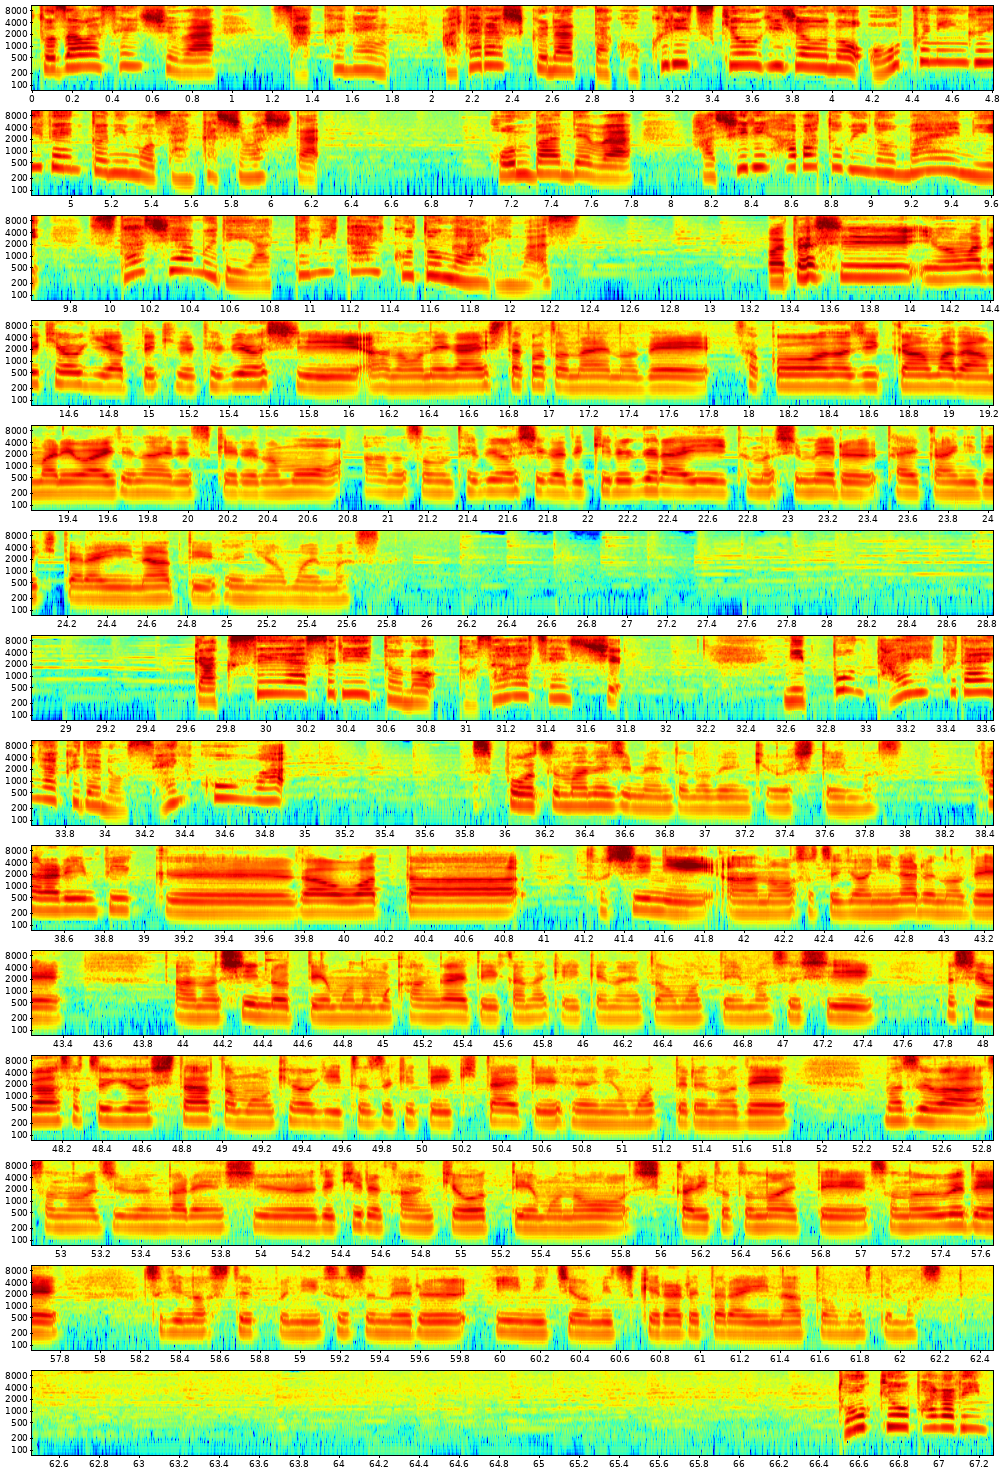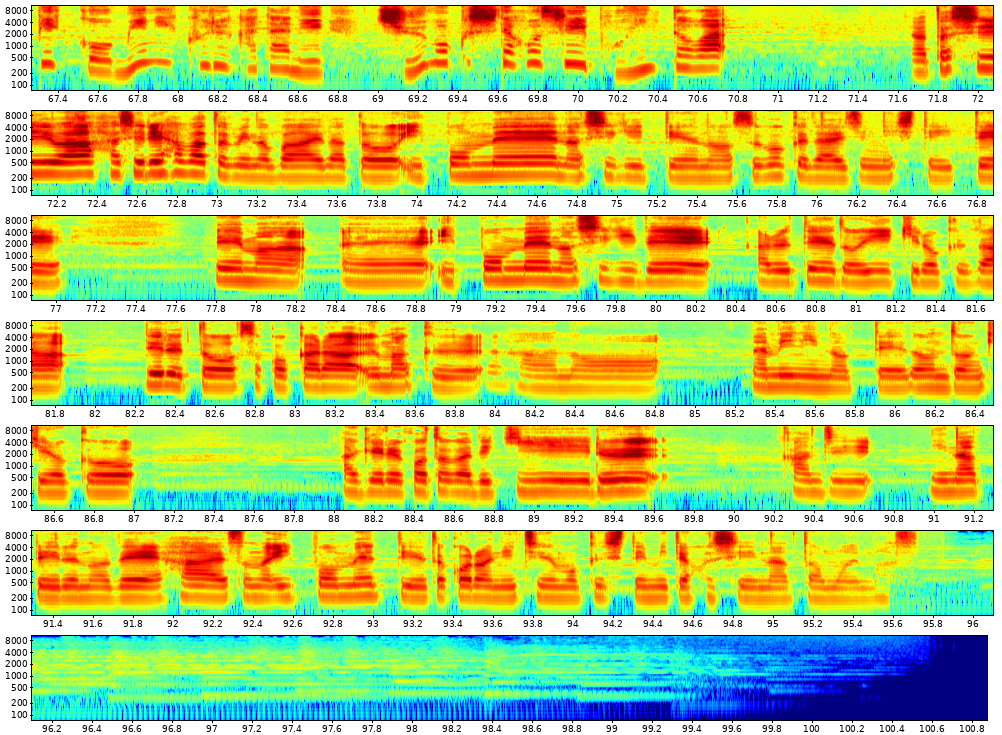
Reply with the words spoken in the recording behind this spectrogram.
戸澤選手は昨年新しくなった国立競技場のオープニングイベントにも参加しました本番では走り幅跳びの前にスタジアムでやってみたいことがあります私今まで競技やってきて手拍子あのお願いしたことないのでそこの実感はまだあんまり湧いてないですけれどもあのその手拍子ができるぐらい楽しめる大会にできたらいいなっていうふうに思います。学生アスリートの戸澤選手日本体育大学での専攻は？スポーツマネジメントの勉強をしています。パラリンピックが終わった年にあの卒業になるのであの進路っていうものも考えていかなきゃいけないと思っていますし私は卒業した後も競技続けていきたいというふうに思ってるのでまずはその自分が練習できる環境っていうものをしっかり整えてその上で次のステップに進めるいい道を見つけられたらいいなと思ってます、東京パラリンピックを見に来る方に注目してほしいポイントは？私は走り幅跳びの場合だと1本目の試技っていうのをすごく大事にしていてでまあ、えー、1本目の試技である程度いい記録が出るとそこからうまく、あの波に乗ってどんどん記録を上げることができる感じになっているので、はい、その1本目っていうところに注目してみてほしいなと思います。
